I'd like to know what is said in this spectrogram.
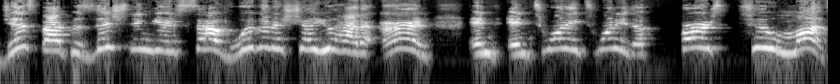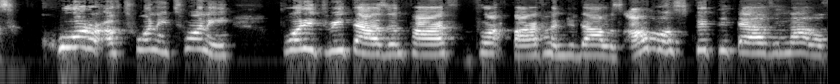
just by positioning yourself, we're going to show you how to earn in, in 2020, the first two months, quarter of 2020, $43,500, almost $50,000,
